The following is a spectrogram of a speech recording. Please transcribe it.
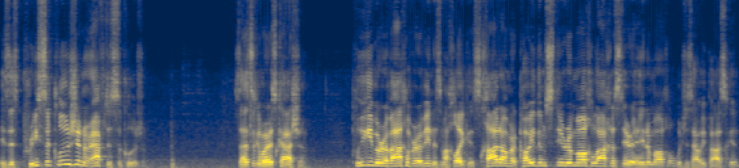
Is this pre-seclusion or after seclusion? So that's the Gemara's kasha. Pligi b'ravacha v'ravin is machlokes. Chad amar koidim stira machal achas stira machal, which is how we paskin.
